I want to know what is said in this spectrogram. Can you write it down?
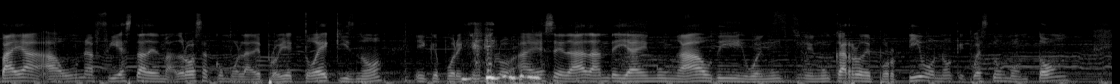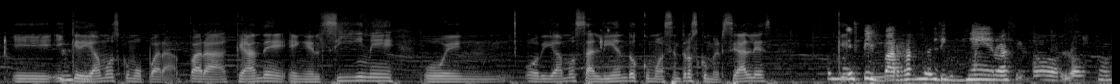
vaya a una fiesta desmadrosa como la de Proyecto X, ¿no? Y que, por ejemplo, a esa edad ande ya en un Audi o en un, carro deportivo, ¿no? Que cuesta un montón. Y, que digamos como para, para que ande en el cine o en o digamos saliendo como a centros comerciales como despilfarrando el dinero así todo loco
